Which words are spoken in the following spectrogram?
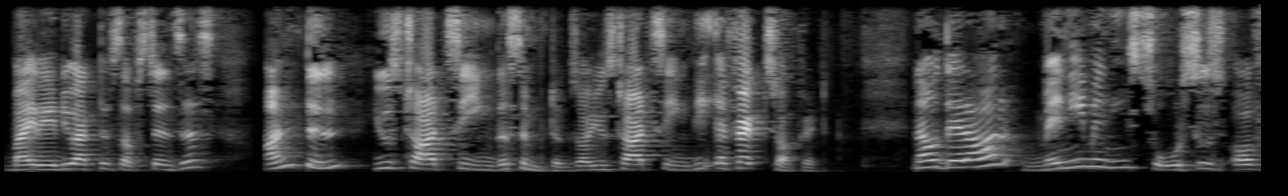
by radioactive substances until you start seeing the symptoms or you start seeing the effects of it. Now, there are many, many sources of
